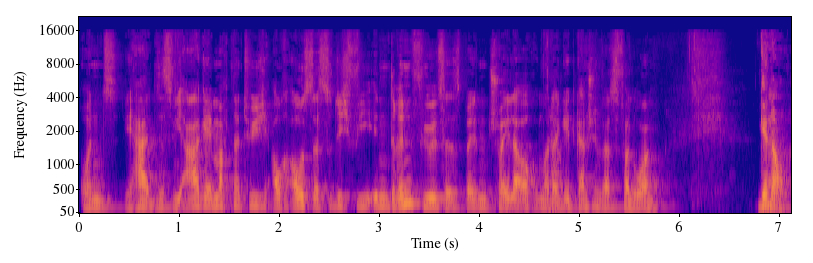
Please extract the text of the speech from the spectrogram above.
Und ja, das VR-Game macht natürlich auch aus, dass du dich wie innen drin fühlst. Das ist bei dem Trailer auch immer, da geht ganz schön was verloren. Genau,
